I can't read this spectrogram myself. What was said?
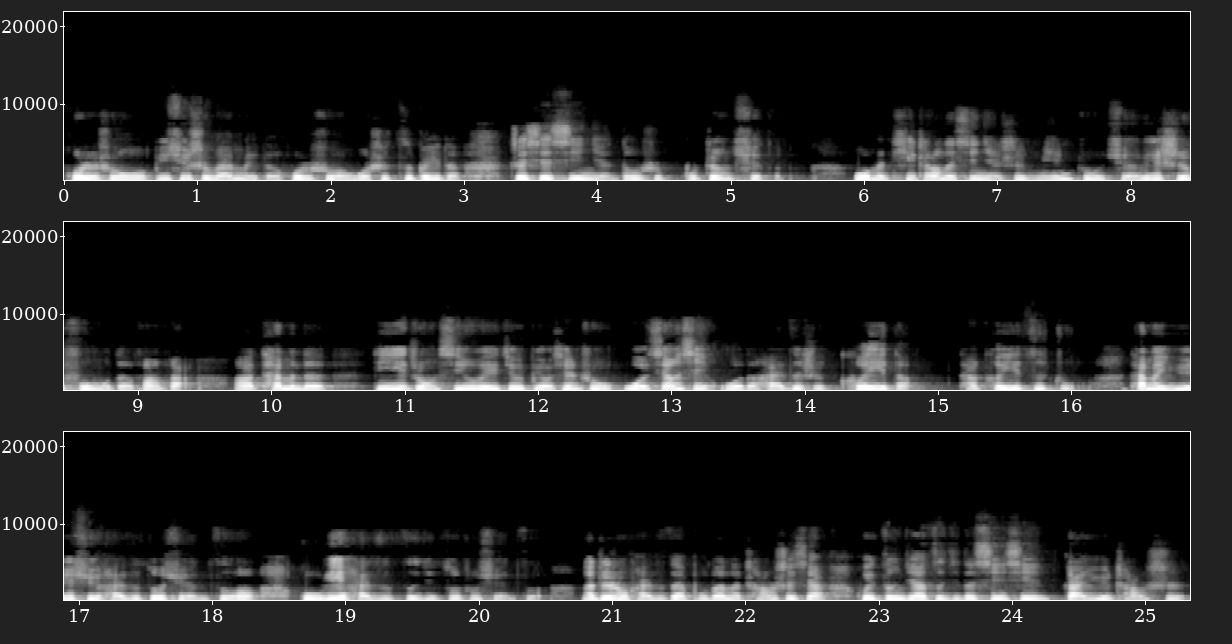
或者说我必须是完美的，或者说我是自卑的，这些信念都是不正确的。我们提倡的信念是民主权威式父母的方法啊，他们的第一种行为就表现出我相信我的孩子是可以的，他可以自主，他们允许孩子做选择，鼓励孩子自己做出选择。那这种孩子在不断的尝试下，会增加自己的信心，敢于尝试。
